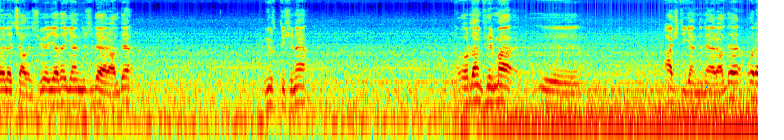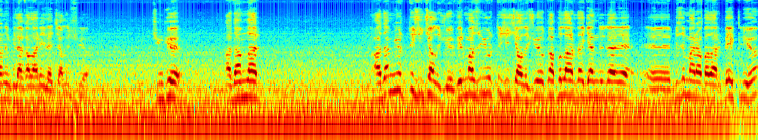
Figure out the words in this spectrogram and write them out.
Öyle çalışıyor. Ya da kendisi de herhalde yurt dışına oradan firma e, açtı kendine herhalde. Oranın plakalarıyla çalışıyor. Çünkü adamlar adam yurt dışı çalışıyor. Firması yurt dışı çalışıyor. Kapılarda kendileri e, bizim arabalar bekliyor.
